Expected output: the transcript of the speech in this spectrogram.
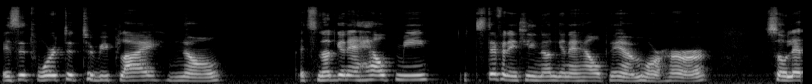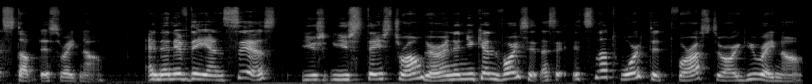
Is it worth it to reply? No. It's not going to help me. It's definitely not going to help him or her. So let's stop this right now. And then if they insist, you you stay stronger and then you can voice it. I say it's not worth it for us to argue right now.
